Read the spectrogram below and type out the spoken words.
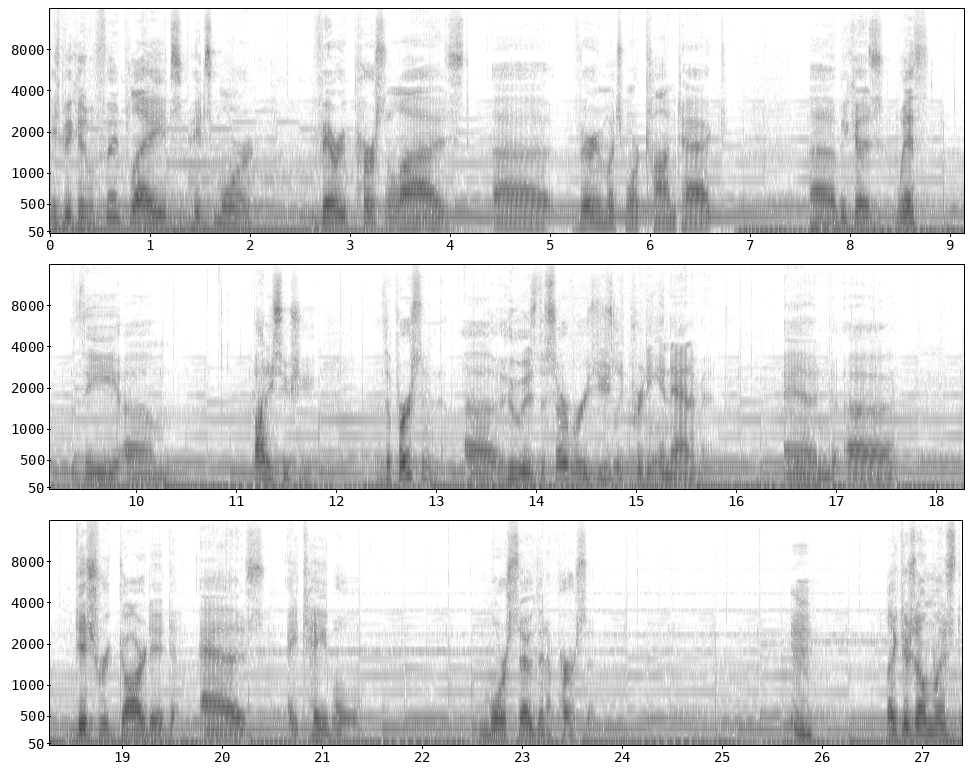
is because with food play, it's it's more very personalized, uh, very much more contact. Uh, because with the um, body sushi, the person uh, who is the server is usually pretty inanimate and uh, disregarded as a table more so than a person. Hmm. Like there's almost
